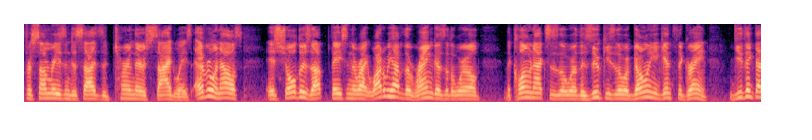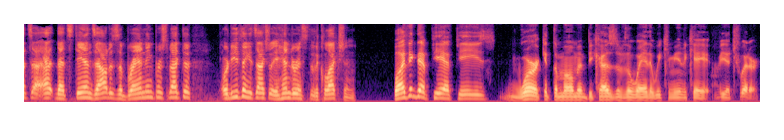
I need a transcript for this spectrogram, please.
for some reason, decides to turn theirs sideways. Everyone else is shoulders up, facing the right. Why do we have the Rangas of the world, the Clone X's of the world, the Zukis of the world going against the grain? Do you think that's uh, that stands out as a branding perspective, or do you think it's actually a hindrance to the collection? Well, I think that PFPs work at the moment because of the way that we communicate via Twitter.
